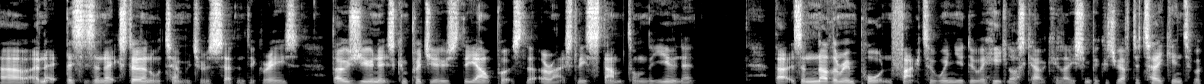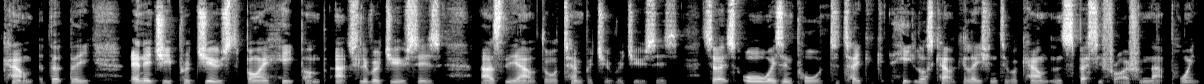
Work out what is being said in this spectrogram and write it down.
uh, and this is an external temperature of seven degrees, those units can produce the outputs that are actually stamped on the unit. That is another important factor when you do a heat loss calculation because you have to take into account that the energy produced by a heat pump actually reduces as the outdoor temperature reduces. So it's always important to take a heat loss calculation to account and specify from that point.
